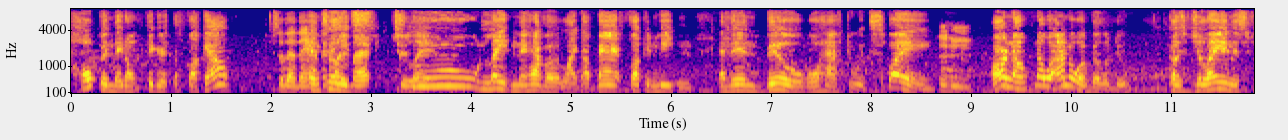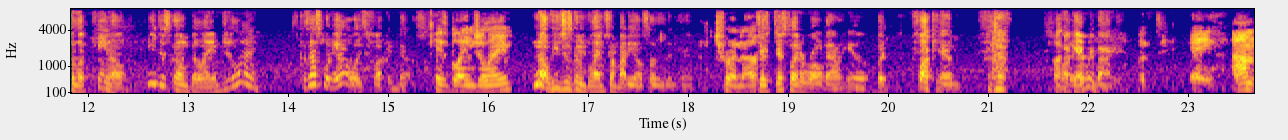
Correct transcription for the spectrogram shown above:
hoping they don't figure it the fuck out So that they have to until play it's back too late. too late and they have a like a bad fucking meeting, and then Bill will have to explain. hmm Or no, no, I know what Bill will do because Jelaine is Filipino. He just gonna blame Jelaine because that's what he always fucking does. He's blame Jelaine. No, he's just gonna blame somebody else other than him. True enough. Just just let it roll downhill. But fuck him. Fuck everybody. Hey, I'm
